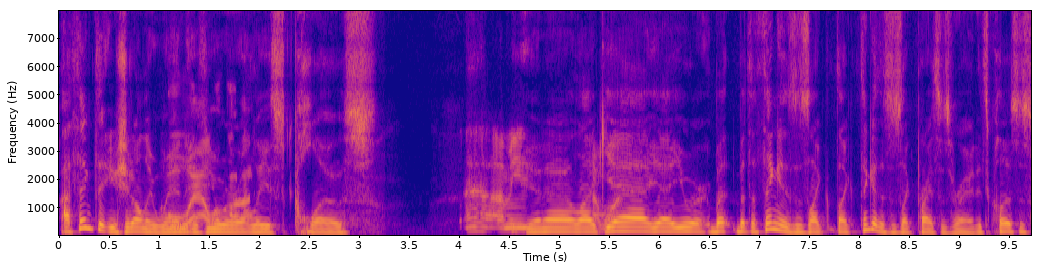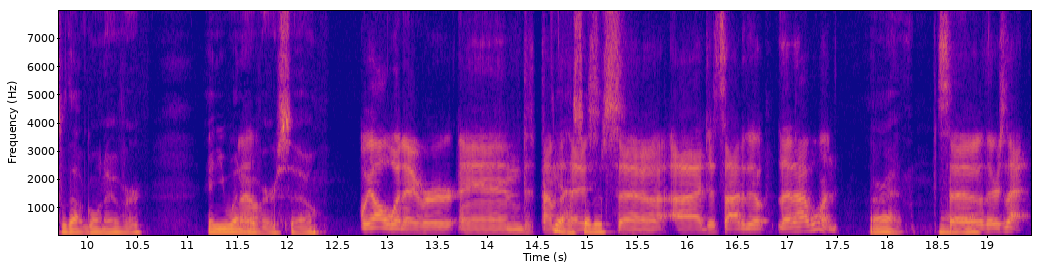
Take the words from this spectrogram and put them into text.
I think that you should only win Wow. if you were at least close. Uh, I mean, You know, like yeah, yeah, you were. But but the thing is, is like like think of this as like Price is Right. It's closest without going over, and you went Well, over. So we all went over, and I'm Yeah, the so host, there's- so, I decided that- that I won. all right, So there's that.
